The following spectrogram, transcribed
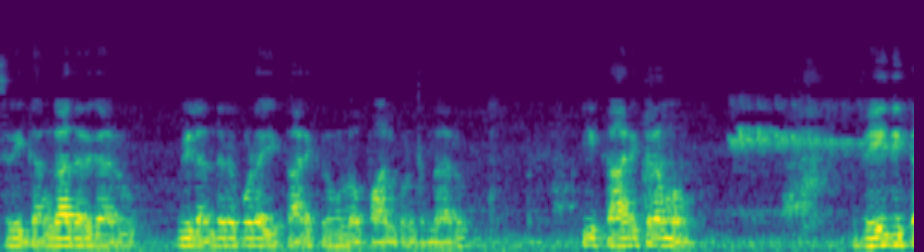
శ్రీ గంగాధర్ గారు వీళ్ళందరూ కూడా ఈ కార్యక్రమంలో పాల్గొంటున్నారు. ఈ కార్యక్రమం వేదిక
